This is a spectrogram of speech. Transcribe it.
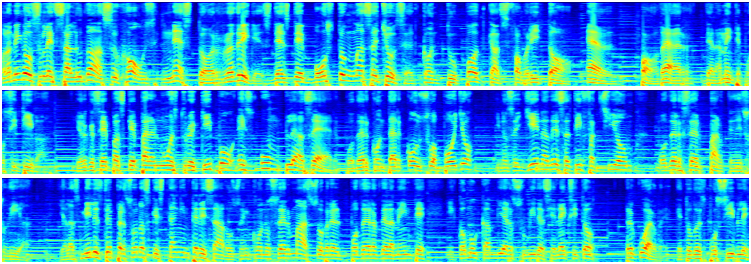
Hola amigos, les saluda su host Néstor Rodríguez desde Boston, Massachusetts con tu podcast favorito, El Poder de la Mente Positiva. Quiero que sepas que para nuestro equipo es un placer poder contar con su apoyo y nos llena de satisfacción poder ser parte de su día. Y a las miles de personas que están interesados en conocer más sobre el poder de la mente y cómo cambiar su vida hacia el éxito, Recuerde que todo es posible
